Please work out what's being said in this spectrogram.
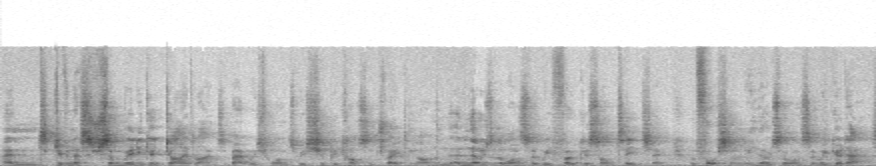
and given us some really good guidelines about which ones we should be concentrating on. And, and those are the ones that we focus on teaching. Unfortunately, those are the ones that we're good at.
